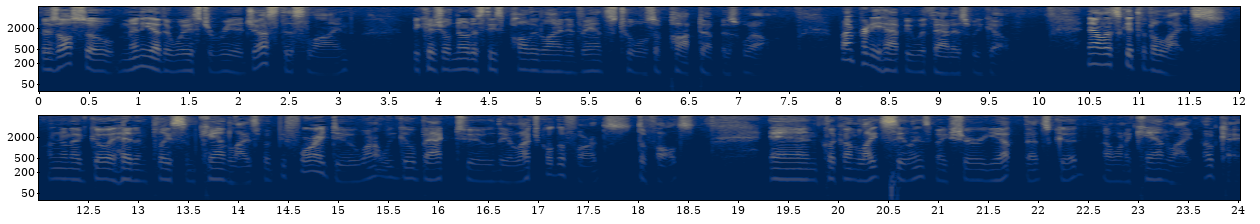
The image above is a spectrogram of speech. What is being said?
There's also many other ways to readjust this line because you'll notice these Polyline Advanced tools have popped up as well. But I'm pretty happy with that as we go. Now let's get to the lights. I'm going to go ahead and place some can lights, but before I do, why don't we go back to the electrical defaults, defaults and click on light ceilings, make sure, yep, that's good. I want a can light. Okay.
